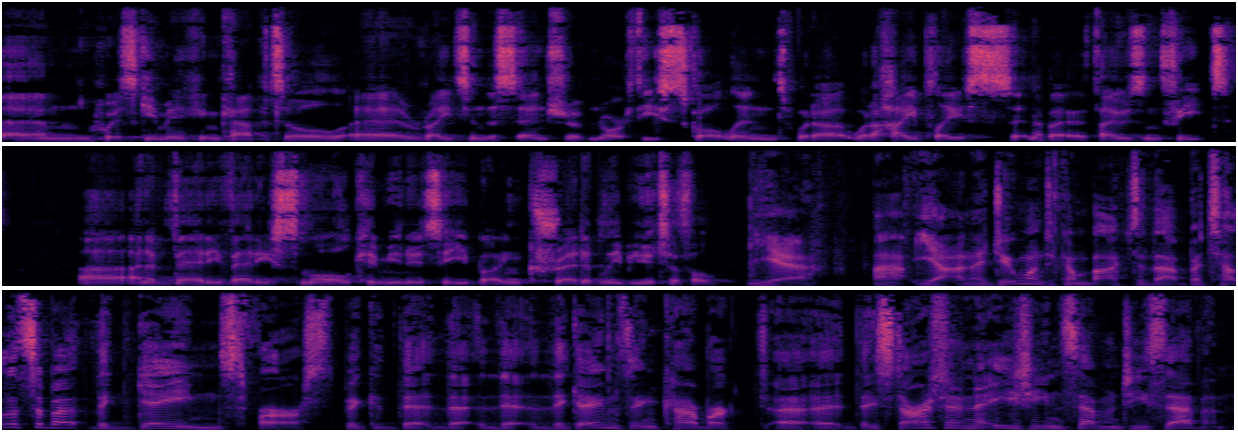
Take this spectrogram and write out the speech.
um, whiskey making capital, uh, right in the centre of northeast Scotland, with a with a high place sitting about a thousand feet. Uh, and a very, very small community, but incredibly beautiful. Yeah, uh, yeah, and I do want to come back to that. But tell us about the games first, because the the the, the games in Cabrach uh, uh they started in 1877.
